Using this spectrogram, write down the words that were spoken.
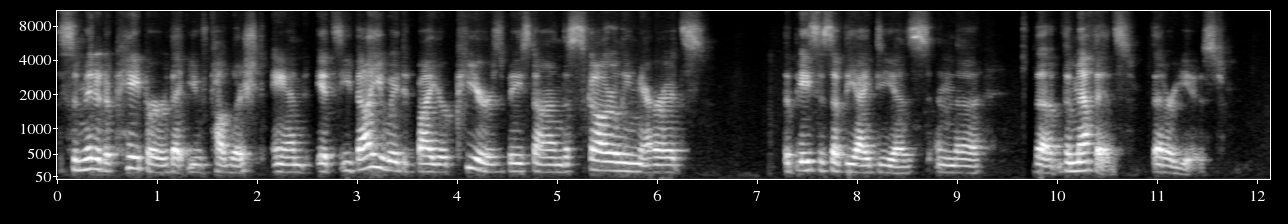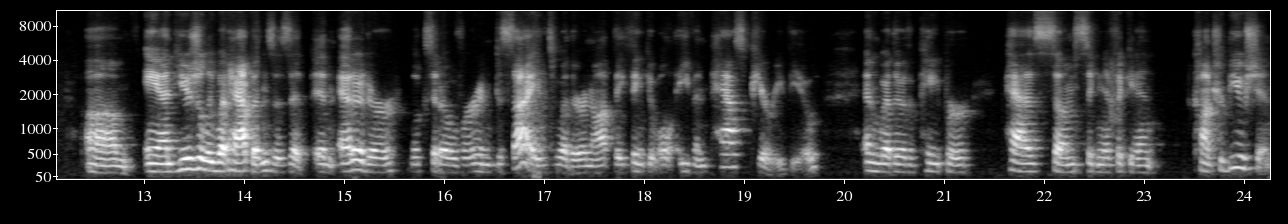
submitted a paper that you've published and it's evaluated by your peers based on the scholarly merits, the basis of the ideas and the, the, the methods that are used. Um, and usually what happens is that an editor looks it over and decides whether or not they think it will even pass peer review and whether the paper has some significant contribution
